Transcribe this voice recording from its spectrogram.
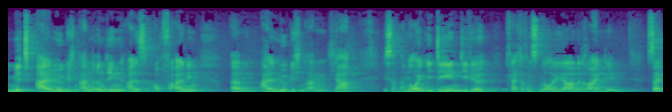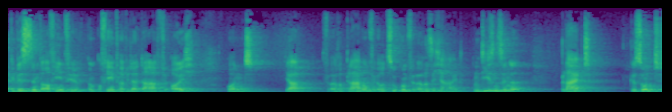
mit allen möglichen anderen Dingen, alles auch vor allen Dingen ähm, allen möglichen an, ja, ich sag mal, neuen Ideen, die wir vielleicht auch ins neue Jahr mit reinnehmen. Seid gewiss, sind wir auf jeden, Fall, auf jeden Fall wieder da für euch und ja, für eure Planung, für eure Zukunft, für eure Sicherheit. In diesem Sinne, bleibt gesund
